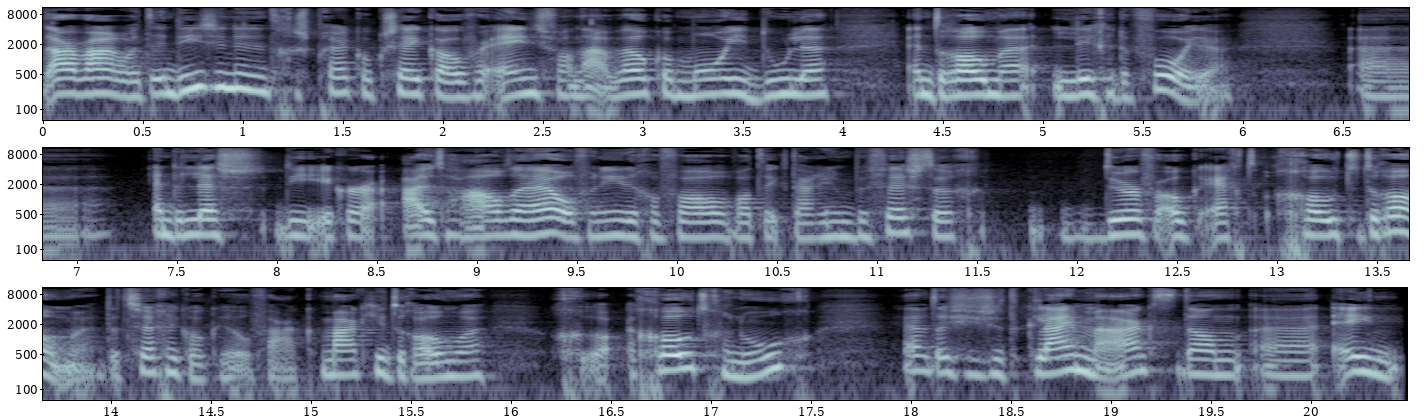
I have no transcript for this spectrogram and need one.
daar waren we het in die zin in het gesprek ook zeker over eens. Van nou, welke mooie doelen en dromen liggen er voor je? Uh, en de les die ik eruit haalde, hè, of in ieder geval wat ik daarin bevestig, durf ook echt groot dromen. Dat zeg ik ook heel vaak. Maak je dromen groot genoeg. want als je ze te klein maakt, dan uh, één,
